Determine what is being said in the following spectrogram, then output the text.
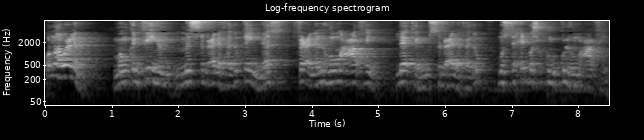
والله أعلم ممكن فيهم من 7000 هذو كاين ناس فعلا هما عارفين. لكن من 7000 هذو مستحيل باش يكونوا كلهم عارفين.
